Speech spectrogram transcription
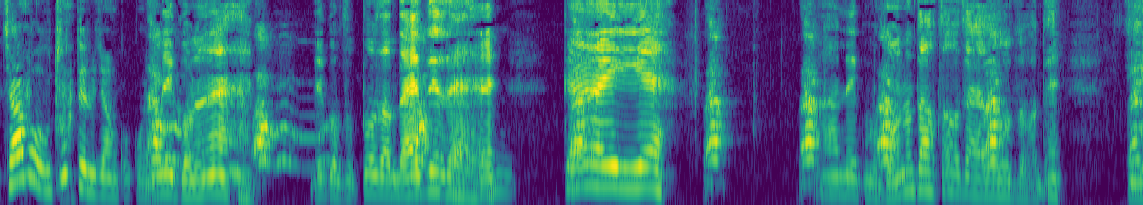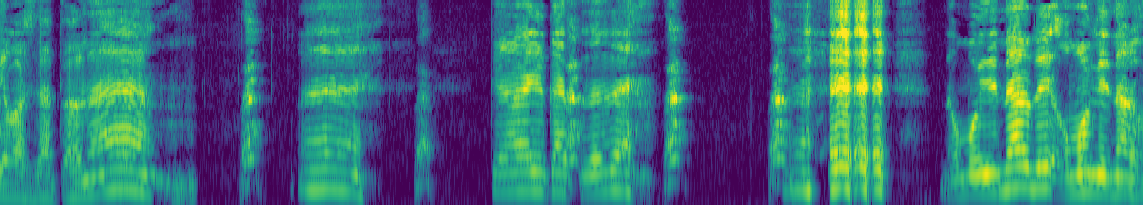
チャーボー映ってるじゃんここに猫のね。猫と父さん抱いてるね。かわいいや。あ、猫もこんなたくさんだよ、と思って。幸せだったわな。うん。かわいかったね。思い出になるね、思い出になる。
